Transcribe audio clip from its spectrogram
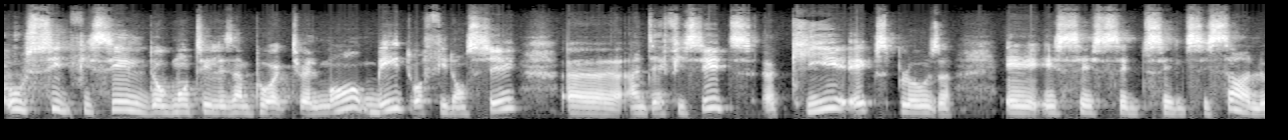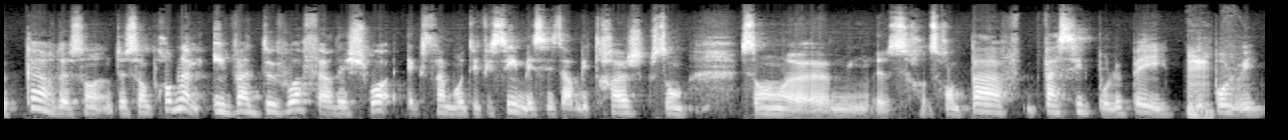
aussi difficile d'augmenter les impôts actuellement, mais il doit financer euh, un déficit euh, qui explose. Et, et c'est ça le cœur de son, de son problème. Il va devoir faire des choix extrêmement difficiles, mais ces arbitrages sont, sont, euh, seront pas faciles pour le pays, ni hmm. pour lui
